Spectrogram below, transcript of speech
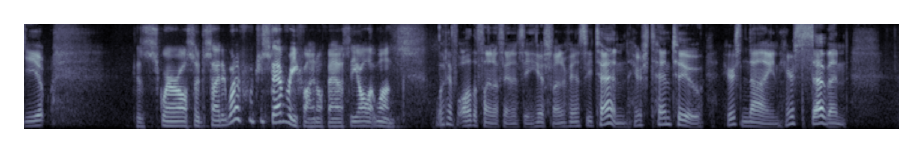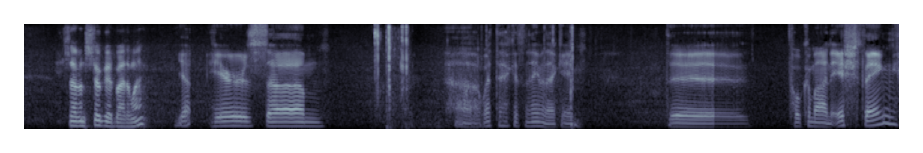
Yep. Because Square also decided, what if just every Final Fantasy all at once? What if all the Final Fantasy? Here's Final Fantasy 10. Here's 10 2. Here's 9. Here's 7. Seven's still good, by the way. Yep. Here's um. Uh, what the heck is the name of that game? The Pokemon-ish thing.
